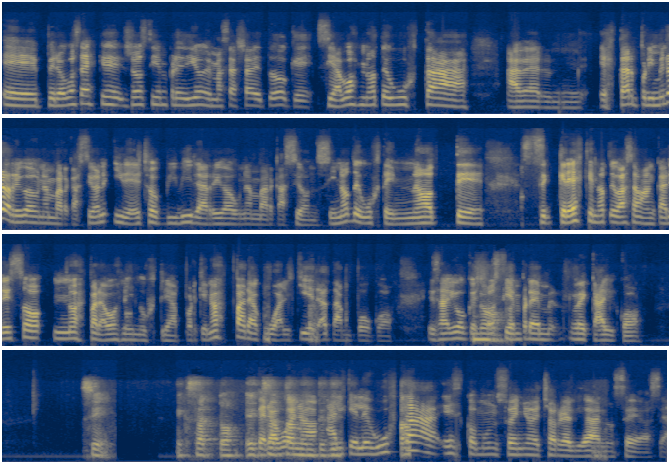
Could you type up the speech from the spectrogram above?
Eh, pero vos sabés que yo siempre digo, de más allá de todo, que si a vos no te gusta, a ver, estar primero arriba de una embarcación y de hecho vivir arriba de una embarcación, si no te gusta y no te crees que no te vas a bancar eso, no es para vos la industria, porque no es para cualquiera tampoco. Es algo que yo siempre recalco. Sí, exacto. Pero bueno, al que le gusta es como un sueño hecho realidad, no sé, o sea,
